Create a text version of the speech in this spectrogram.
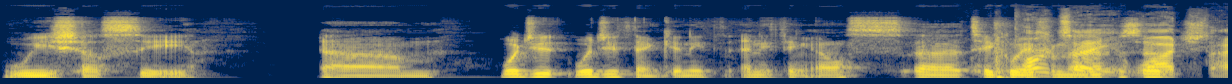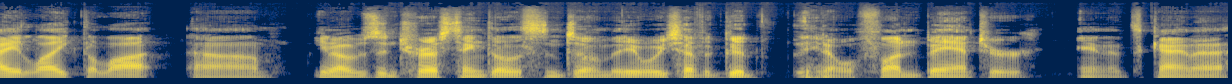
we shall see. Um, what'd you What'd you think? Any anything else uh, take away from that I episode? Watched, I liked a lot. Um, you know, it was interesting to listen to them. They always have a good, you know, fun banter, and it's kind of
